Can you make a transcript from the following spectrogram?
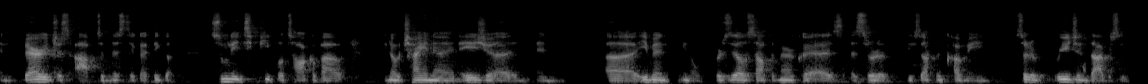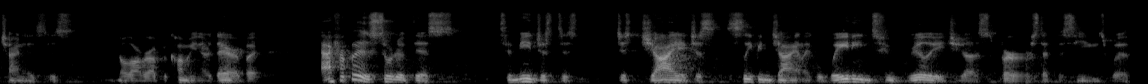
and very just optimistic. I think so many people talk about you know china and asia and, and uh, even you know brazil south america as, as sort of these up and coming sort of regions. Obviously china is, is no longer up and coming or there but africa is sort of this to me just this just giant just sleeping giant like waiting to really just burst at the seams with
